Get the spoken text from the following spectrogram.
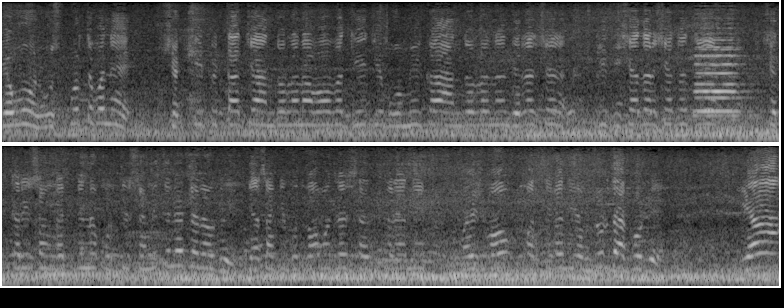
येऊन उत्स्फूर्तपणे शक्तीपीठाच्या आंदोलनाबाबत जी जी भूमिका आंदोलन निरसन जी दिशादर्शक जे शेतकरी संघटनेनं कृती समितीने ठरवली. त्यासाठी बुधगावमधल्या शेतकऱ्यांनी महेशभाऊ पत्रिकांनी एकजूट दाखवली. या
